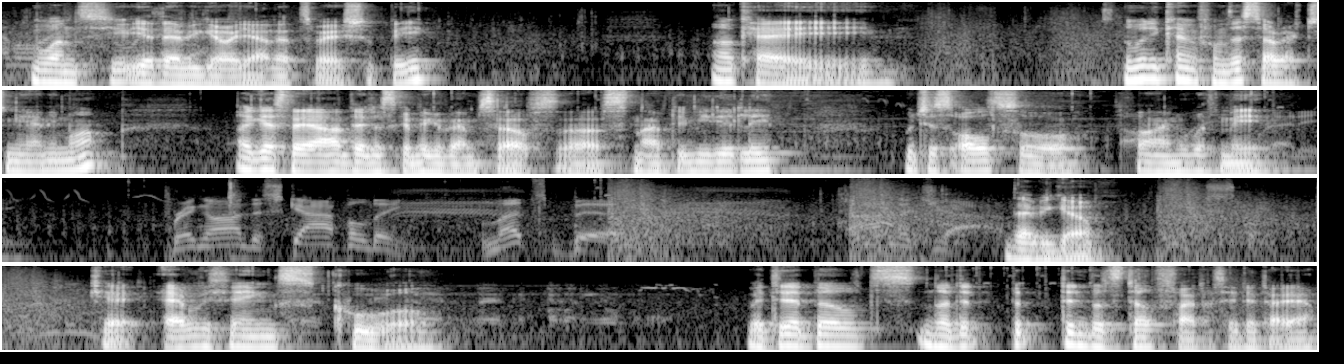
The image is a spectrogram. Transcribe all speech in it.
Analyze Once you... Yeah, there we go. Yeah, that's where it should be. Okay. Is nobody coming from this direction here anymore? I guess they are. They're just gonna get themselves uh, sniped immediately. Which is also fine with me. Ready. Bring on the scaffolding. Let's build. On the job. There we go. Okay, everything's cool. We did I build... No, did, didn't build stealth fighters here, did I? Yeah.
